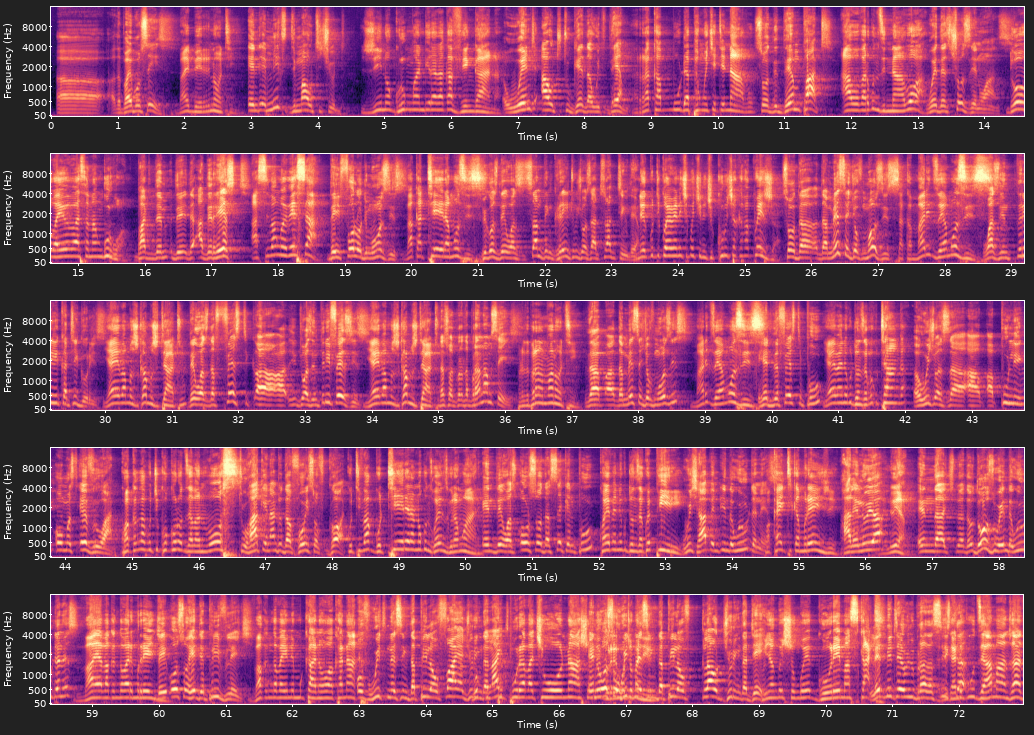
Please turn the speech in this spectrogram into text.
uh, the Bible says, bhaibheri rinoti and a mixed multitude zvino gurumwandira rakavhengana. went out together with them. rakabuda pamwe chete navo. So the them part avo vari kunzi navo avo were the chosen ones. ndo vaiva vasanangurwa But the, the, the, uh, the rest, asi vamwe vese they followed Moses vakateera mozisi because there was something great which was attracting them. nekuti kwaiva nechimwe chinhu chikuru chakavakwezva So the, the message of Moses saka mharidzo yamozisi was in three categories. yaiva muzvikamu zvitatu There was the first, uh, it was in three phases. yaiva muzvikamu zvitatu That's what Brother Branham says. brother branham vanoti The, uh, the message of Moses mharidzo yamozisi had the first pull, yaiva nekudhonza uh, which was uh, uh, uh, pulling almost everyone kwakanga kuchikokorodza vanhu vose to hearken unto the voice of God. kuti vagoteerera nokunzwa inzwi ramwari And there was also the second pull, kwaiva nekudhonza kwepiri which happened in the wilderness. kwakaitika murenje Hallelujah. Hallelujah. And the, the- those who were in the wilderness, vaya vakanga vari they also had the privilege vakanga vaine mukana wakanaka of witnessing the pillar of fire during the night kupupura vachiona and also witnessing the pillar of cloud during the day. kunyange shongo yegore masikati Let me tell you, brother, rega sister,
